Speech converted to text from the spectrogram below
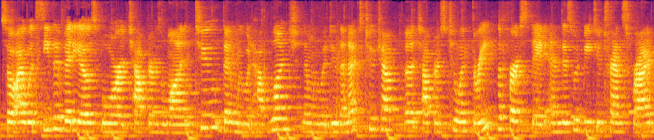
So I would see the videos for chapters one and two, then we would have lunch, then we would do the next two chap uh, chapters two and three, the first aid, and this would be to transcribe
